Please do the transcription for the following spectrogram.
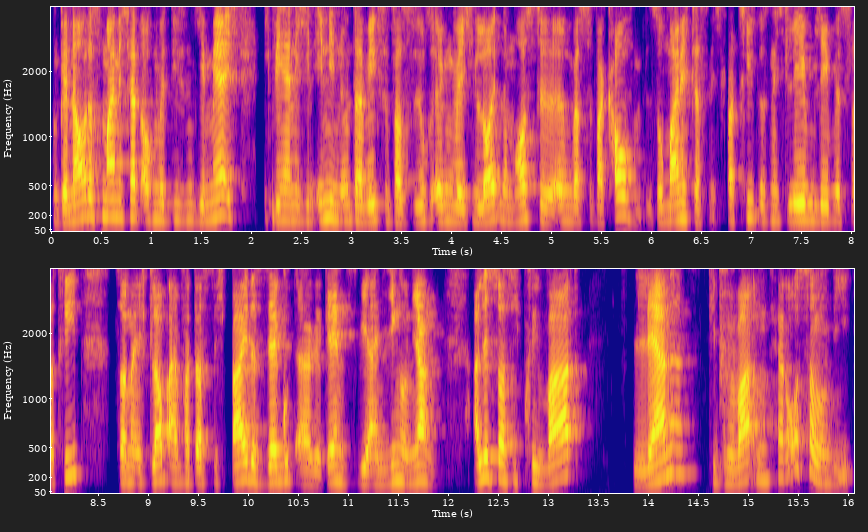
Und genau das meine ich halt auch mit diesem, je mehr ich, ich bin ja nicht in Indien unterwegs und versuche irgendwelchen Leuten im Hostel irgendwas zu verkaufen. So meine ich das nicht. Vertrieb ist nicht Leben, Leben ist Vertrieb, sondern ich glaube einfach, dass sich beides sehr gut ergänzt, wie ein Yin und Yang. Alles, was ich privat lerne, die privaten Herausforderungen, die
